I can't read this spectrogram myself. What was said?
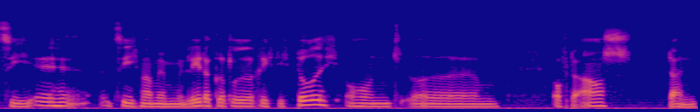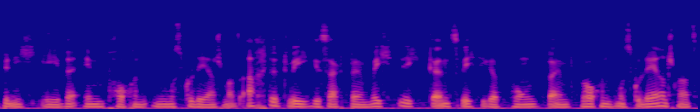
ziehe äh, zieh ich mal mit dem Ledergürtel richtig durch und ähm, auf der Arsch, dann bin ich eben im pochenden muskulären Schmerz. Achtet, wie gesagt, beim wichtig, ganz wichtiger Punkt beim pochenden muskulären Schmerz,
